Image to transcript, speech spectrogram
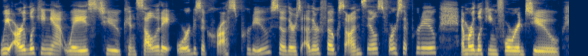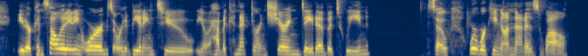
We are looking at ways to consolidate orgs across Purdue. So there's other folks on Salesforce at Purdue, and we're looking forward to either consolidating orgs or beginning to you know have a connector and sharing data between. So we're working on that as well.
